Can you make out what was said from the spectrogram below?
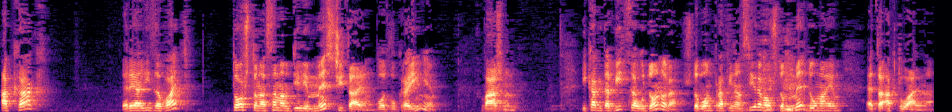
а как реализовать то, что на самом деле мы считаем вот в Украине важным. И как добиться у донора, чтобы он профинансировал, что мы думаем, это актуально.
